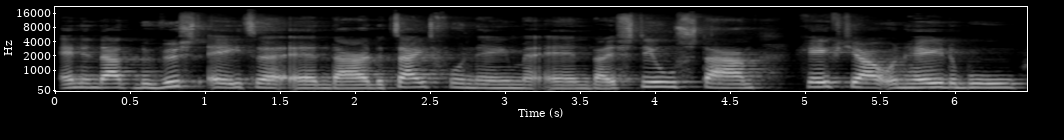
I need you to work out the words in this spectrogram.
En inderdaad bewust eten en daar de tijd voor nemen en bij stilstaan, geeft jou een heleboel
